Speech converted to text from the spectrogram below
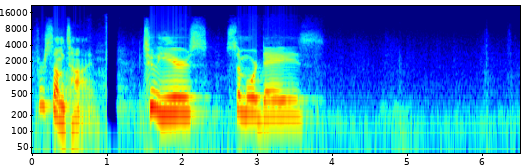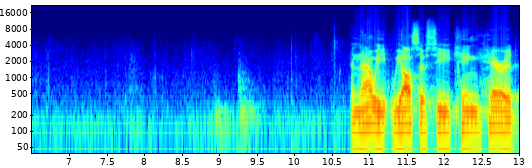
for some time two years, some more days. And now we, we also see King Herod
